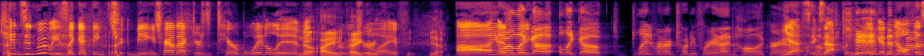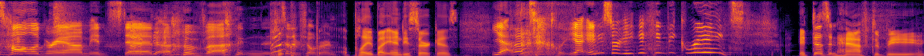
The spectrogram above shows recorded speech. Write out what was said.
kids in movies. Like I think tr- being a child actor is a terrible way to live. No, it I, ruins I your agree. life. Yeah. Uh, You and, want like, a like a Blade Runner twenty forty nine hologram? yes, exactly, like an Elvis hologram instead of uh, instead of children. Played by Andy Serkis. Yeah, exactly. Yeah, Andy Serkis, he'd be great. It doesn't have to be.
